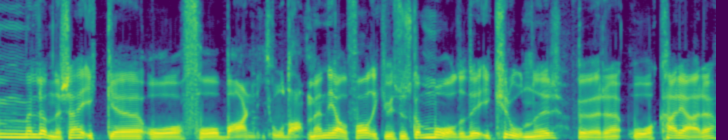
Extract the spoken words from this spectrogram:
mm, lønner seg ikke å få barn. Jo da, men iallfall ikke hvis du skal måle det i kroner, øre og karriere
